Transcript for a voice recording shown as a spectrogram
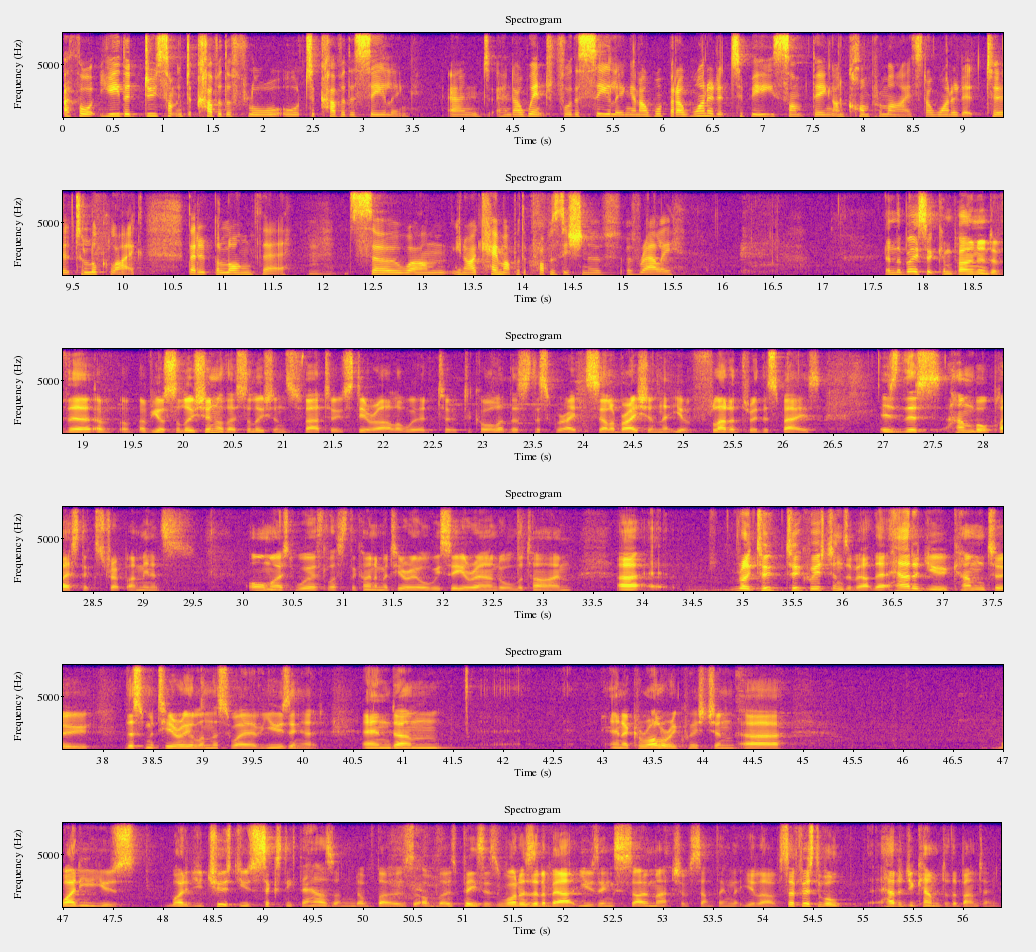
I thought you either do something to cover the floor or to cover the ceiling. And, and I went for the ceiling, and I, but I wanted it to be something uncompromised. I wanted it to, to look like that it belonged there. Mm-hmm. So, um, you know, I came up with a proposition of, of rally. And the basic component of, the, of, of your solution, although solution's far too sterile a word to, to call it, this, this great celebration that you've flooded through the space, is this humble plastic strip. I mean, it's almost worthless, the kind of material we see around all the time. Uh, really, two, two questions about that. How did you come to this material and this way of using it? And, um, and a corollary question uh, why do you use why did you choose to use 60,000 of those of those pieces? What is it about using so much of something that you love? So first of all, how did you come to the bunting?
